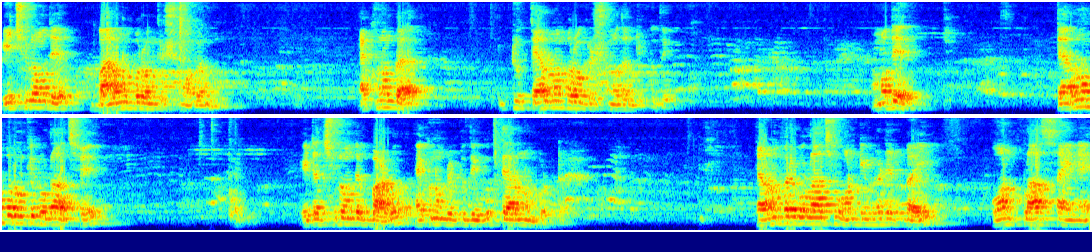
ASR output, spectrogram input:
এই ছিল আমাদের বারো নম্বর অঙ্কের সমাধান। এখন আমরা একটু তেরো নম্বর অঙ্কের সমাধানটি একটু দেখব। আমাদের তেরো নম্বর অঙ্কে বলা আছে এটা ছিল আমাদের বারো, এখন আমরা একটু দেখব তেরো নম্বরটা। তেরো নম্বরে বলা আছে one divided by one plus sine A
